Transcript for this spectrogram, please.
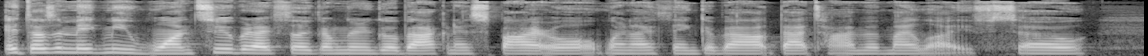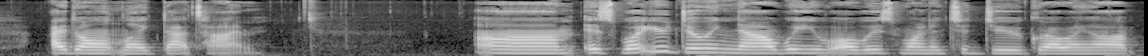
It doesn't make me want to, but I feel like I'm going to go back in a spiral when I think about that time of my life. So I don't like that time. Um, is what you're doing now what you always wanted to do growing up?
